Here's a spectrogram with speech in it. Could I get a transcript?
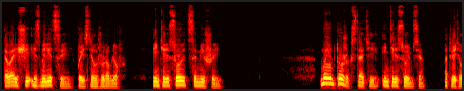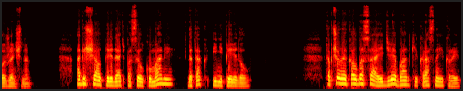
«Товарищи из милиции», — пояснил Журавлев интересуется Мишей. «Мы им тоже, кстати, интересуемся», — ответила женщина. «Обещал передать посылку маме, да так и не передал. Копченая колбаса и две банки красной икры».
